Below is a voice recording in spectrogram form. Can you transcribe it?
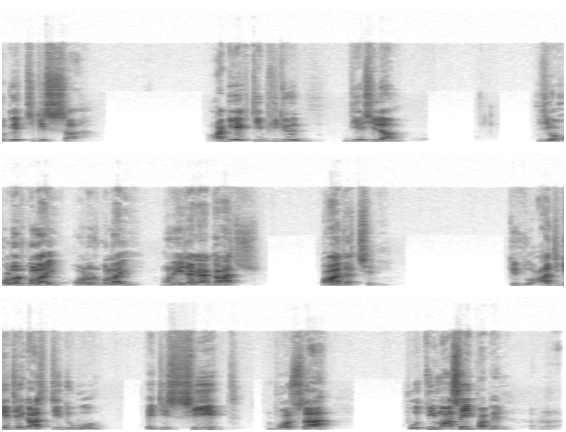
রোগের চিকিৎসা। আগে একটি ভিডিও দিয়েছিলাম যে হরর কলাই হরর কলাই অনেক জায়গায় গাছ পাওয়া যাচ্ছে না। কিন্তু আজকে যে গাছটি দেবো, এটি শীত, বর্ষা, প্রতি মাসেই পাবেন আপনারা।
